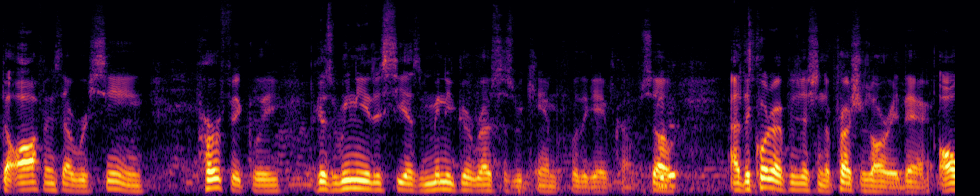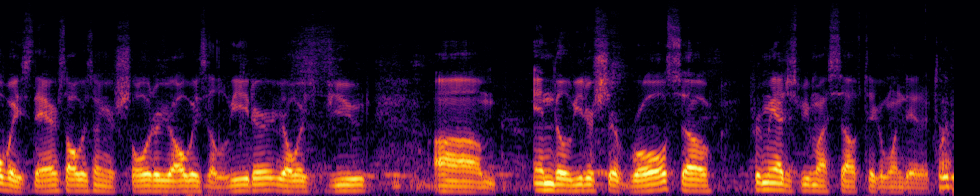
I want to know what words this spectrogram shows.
the offense that we're seeing perfectly because we need to see as many good reps as we can before the game comes. So at the quarterback position, the pressure's already there, always there. It's always on your shoulder. You're always a leader. You're always viewed um, in the leadership role. So for me, I just be myself, take it one day at a time.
